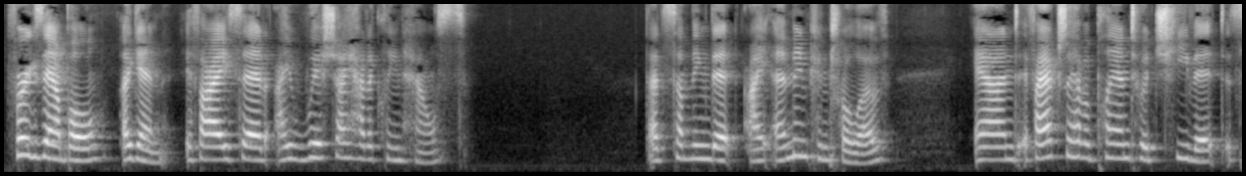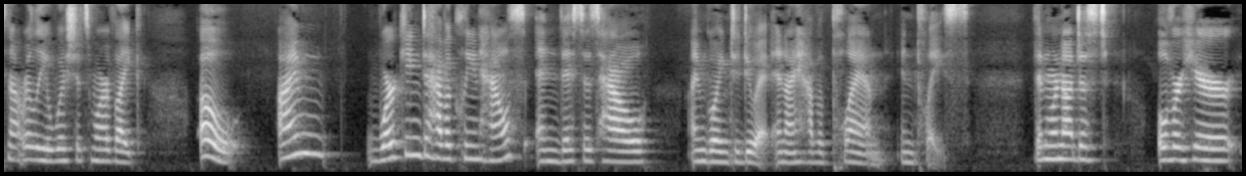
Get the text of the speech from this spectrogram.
for example, again, if I said, I wish I had a clean house, that's something that I am in control of. And if I actually have a plan to achieve it, it's not really a wish, it's more of like, oh, I'm working to have a clean house, and this is how I'm going to do it. And I have a plan in place. Then we're not just over here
